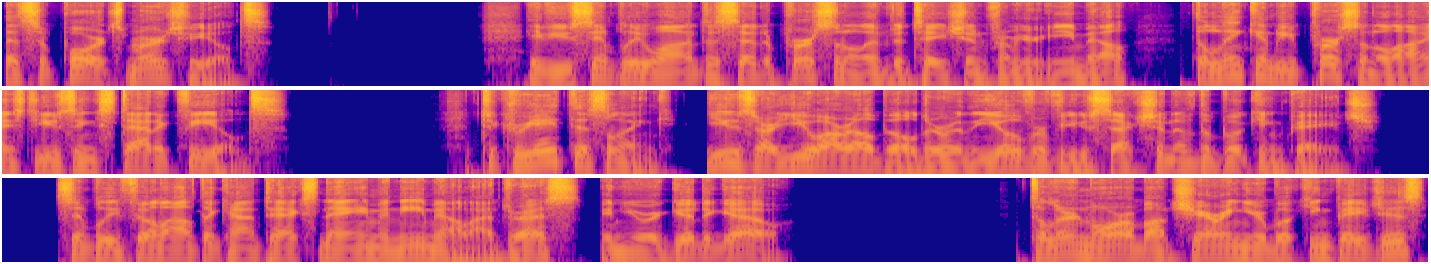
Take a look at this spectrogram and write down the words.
that supports merge fields. If you simply want to set a personal invitation from your email, the link can be personalized using static fields. To create this link, use our URL builder in the overview section of the booking page. Simply fill out the contact's name and email address, and you are good to go. To learn more about sharing your booking pages,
